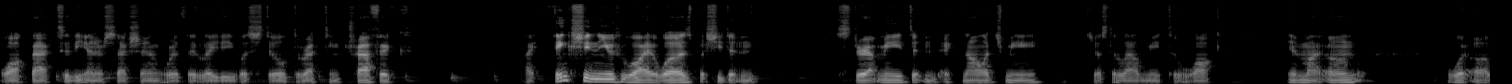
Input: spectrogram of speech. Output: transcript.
walk back to the intersection where the lady was still directing traffic. I think she knew who I was, but she didn't stare at me, didn't acknowledge me, just allowed me to walk in my own uh,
